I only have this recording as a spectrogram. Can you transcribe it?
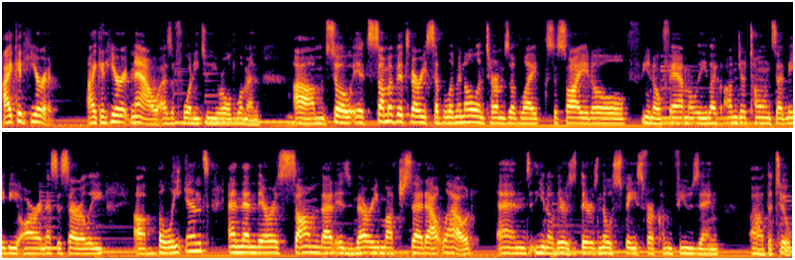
I could hear it. I could hear it now as a 42 year old woman. Um, so it's some of it's very subliminal in terms of like societal, you know, family, like undertones that maybe aren't necessarily uh, blatant. And then there is some that is very much said out loud. And you know there's there's no space for confusing uh, the two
